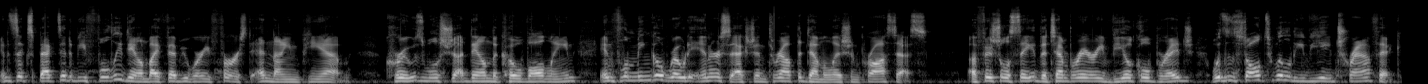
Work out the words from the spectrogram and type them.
It's expected to be fully down by February 1st at 9 p.m. Crews will shut down the Koval Lane and Flamingo Road intersection throughout the demolition process. Officials say the temporary vehicle bridge was installed to alleviate traffic,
